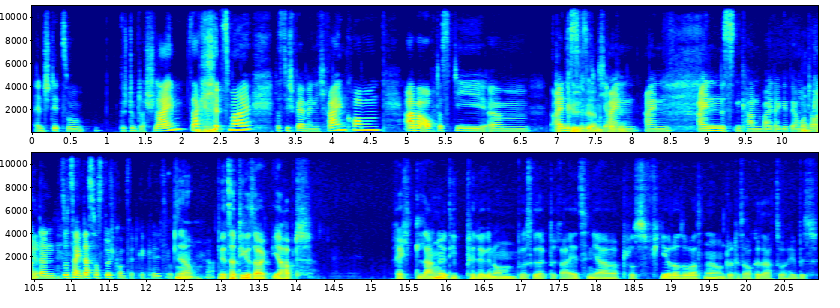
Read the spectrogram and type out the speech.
entsteht so bestimmter Schleim, sag ich jetzt mal, dass die Spermien nicht reinkommen, aber auch, dass die ähm, Einnisten sich nicht ein, ein, einnisten kann bei der Gebärmutter Okay. und dann sozusagen das, was durchkommt, wird gekillt Ja. Ja. Jetzt habt ihr gesagt, ihr habt recht lange die Pille genommen. Du hast gesagt 13 Jahre plus 4 oder sowas, ne? Und du hattest auch gesagt, so, hey, bis.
